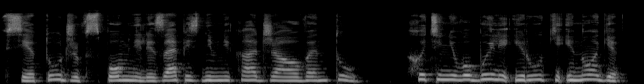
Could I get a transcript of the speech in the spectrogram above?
Все тут же вспомнили запись дневника Джао Венту. Хоть у него были и руки, и ноги,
